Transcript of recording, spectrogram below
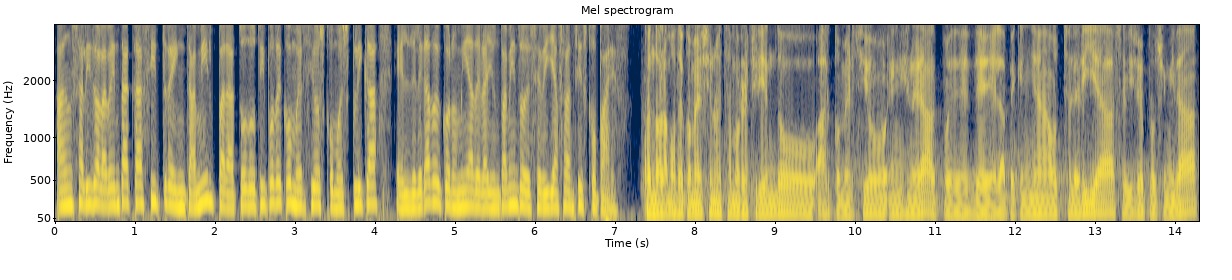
han salido a la venta casi 30.000 para todo tipo de comercios, como explica el delegado de Economía del Ayuntamiento de Sevilla, Francisco Páez. Cuando hablamos de comercio nos estamos refiriendo al comercio en general, pues desde la pequeña hostelería, servicios de proximidad,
